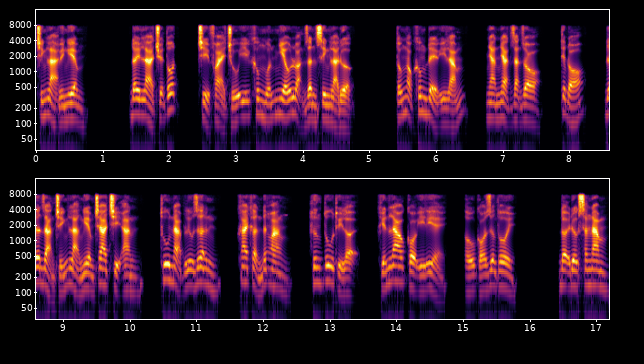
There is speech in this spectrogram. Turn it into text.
chính là uy nghiêm. Đây là chuyện tốt, chỉ phải chú ý không muốn nhiễu loạn dân sinh là được. Tống Ngọc không để ý lắm, nhàn nhạt dặn dò, tiếp đó, đơn giản chính là nghiêm tra trị an, thu nạp lưu dân, khai khẩn đất hoang, hương tu thủy lợi, khiến lao có ý ỉa, ấu có dương thôi. Đợi được sang năm,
